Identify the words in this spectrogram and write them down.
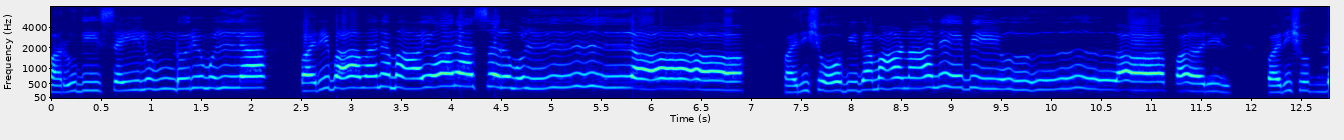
പറുദീസയിലുണ്ടൊരു മുല്ല പരിഭാവനമായോരസറുമുല്ല. പരിശോഭിതമാണ് പരിൽ പരിശുദ്ധ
